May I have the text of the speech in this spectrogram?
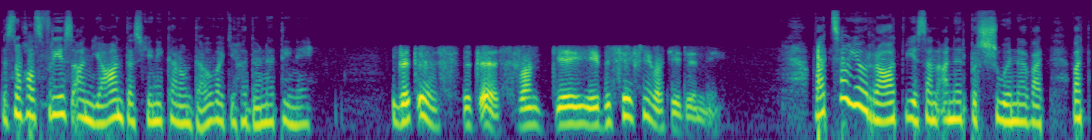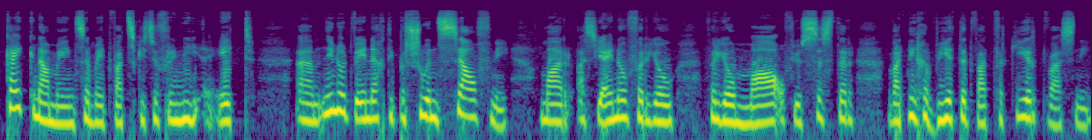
Dis nogals vrees aan Jan as jy nie kan onthou wat jy gedoen het nie. Dit is, dit is, want jy jy besef nie wat jy doen nie. Wat sou jou raad wees aan ander persone wat wat kyk na mense met wat skizofrenie het? Ehm um, nie noodwendig die persoon self nie, maar as jy nou vir jou vir jou ma of jou suster wat nie geweet het wat verkeerd was nie,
